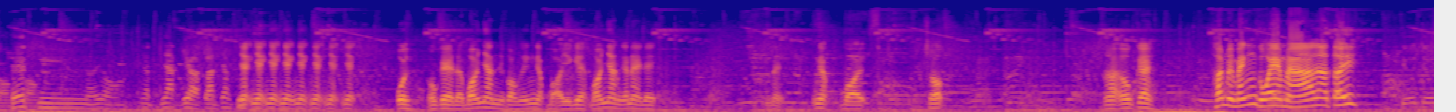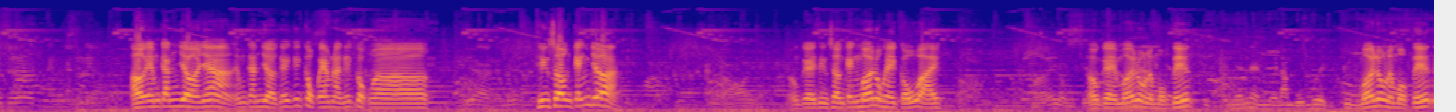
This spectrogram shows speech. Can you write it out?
Còn Hết còn. ừ, nói rồi. Nhặt nhặt kìa toàn trang nhặt nhặt nhặt nhặt nhặt nhặt nhặt nhặt. Ui ok rồi bó nhanh còn cái ngập bội gì kia bó nhanh cái này đi. Này ngập bội shop rồi ok. Hết may mắn của em hả tí chưa chưa chưa ờ em canh giờ nha. Em canh giờ. Cái cái cục em là cái cục uh, thiên sơn cắn chưa? Ok thiên sơn cắn mới luôn hay cũ vậy? Ok mới luôn là một tiếng. Mới luôn là một tiếng.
